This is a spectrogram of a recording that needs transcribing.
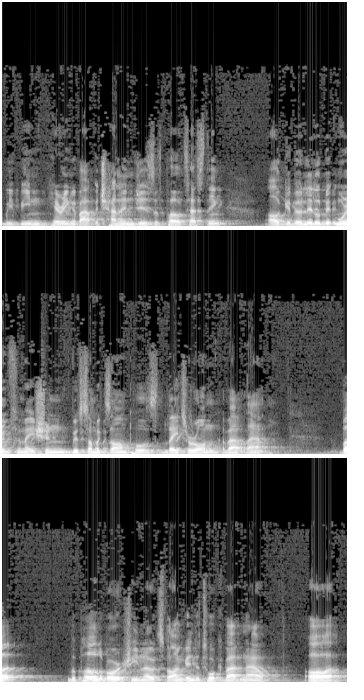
we've been hearing about the challenges of pearl testing. I'll give a little bit more information with some examples later on about that. But the Pearl Laboratory notes that I'm going to talk about now are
